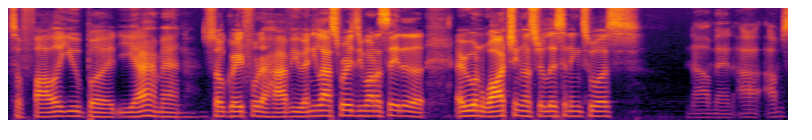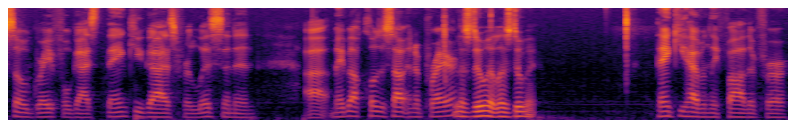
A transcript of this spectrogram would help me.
to follow you. But yeah, man, so grateful to have you. Any last words you want to say to everyone watching us or listening to us? Nah, man, I, I'm so grateful, guys. Thank you guys for listening. Uh, maybe I'll close this out in a prayer. Let's do it. Let's do it. Thank you, Heavenly Father, for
